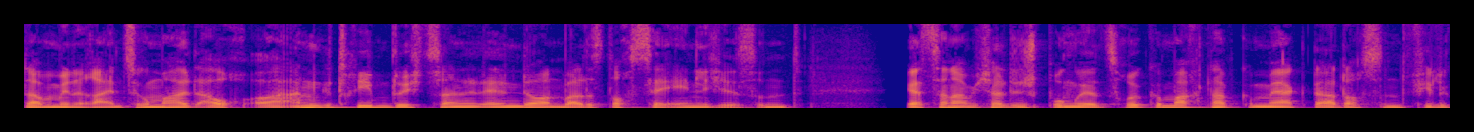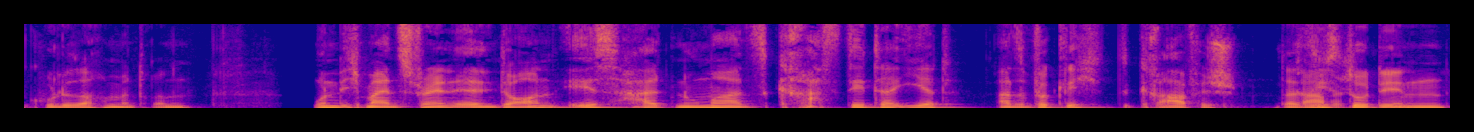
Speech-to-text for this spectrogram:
da mal mit reinzukommen, halt auch äh, angetrieben durch Silent Alien Dawn, weil es doch sehr ähnlich ist. Und gestern habe ich halt den Sprung wieder zurückgemacht und habe gemerkt, da doch sind viele coole Sachen mit drin. Und ich meine, Stranded Alien Dawn ist halt nun mal krass detailliert. Also wirklich grafisch. Da Grafisch, siehst du den,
